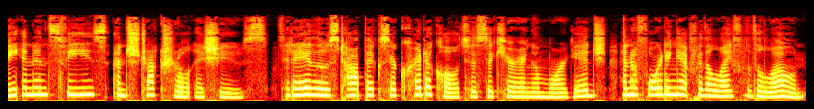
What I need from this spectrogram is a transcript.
maintenance fees, and structural issues. Today, those topics are critical to securing a mortgage and affording it for the life of the loan.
